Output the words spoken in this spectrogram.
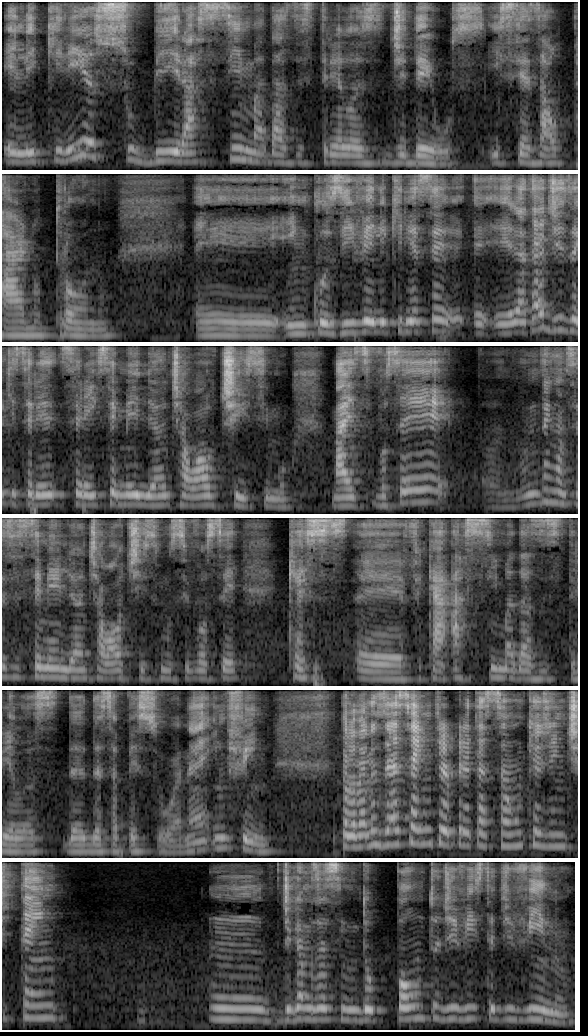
Ele queria subir acima das estrelas de Deus e se exaltar no trono. É, inclusive, ele queria ser. Ele até diz aqui: serei, serei semelhante ao Altíssimo. Mas você. Não tem como você ser semelhante ao Altíssimo se você quer é, ficar acima das estrelas de, dessa pessoa, né? Enfim. Pelo menos essa é a interpretação que a gente tem, hum, digamos assim, do ponto de vista divino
